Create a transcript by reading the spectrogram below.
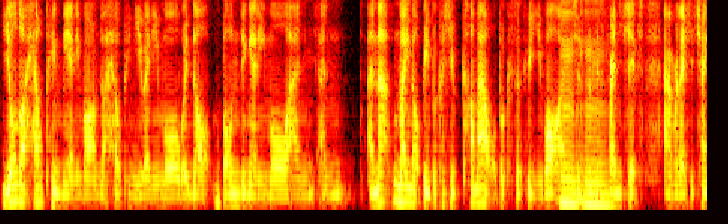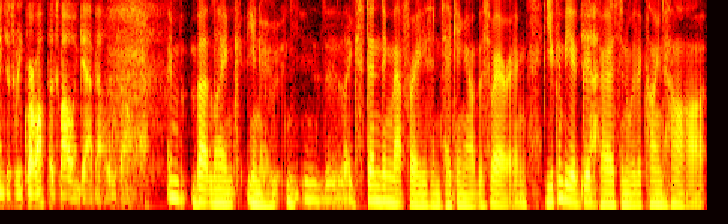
you're not helping me anymore. I'm not helping you anymore. We're not bonding anymore, and and. And that may not be because you've come out or because of who you are. It's just because mm-hmm. friendships and relationships change as we grow up as well and get a bit older. But like you know, extending that phrase and taking out the swearing, you can be a good Yeah. person with a kind heart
